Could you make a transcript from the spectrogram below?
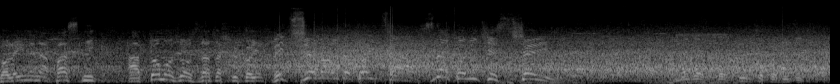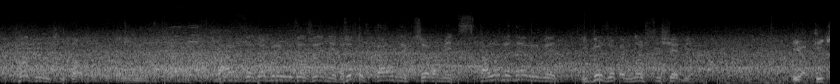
kolejny napastnik, a to może oznaczać tylko jedno. Wytrzymał do końca. Znakomicie strzelił. Mogę w powtórce powiedzieć, podręcznikowo. Bardzo dobre uderzenie. Rzutów karnych trzeba mieć stalowe nerwy i dużo pewności siebie. Jokic.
